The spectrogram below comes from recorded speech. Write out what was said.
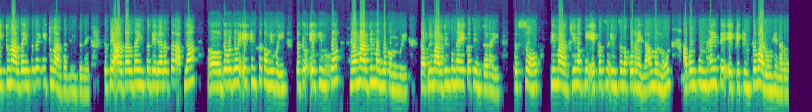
इथून अर्धा इंच जाईल इथून अर्धा इंच जाईल. तर ते अर्धा अर्धा इंच गेल्यानंतर आपला जवळजवळ एक इंच कमी होईल. तर तो एक इंच ह्या मार्जिन मधनं कमी होईल. तर आपली मार्जिन पुन्हा एकच इंच राहील. तर सो ती मार्जिन आपली एकच इंच नको राहिला म्हणून आपण पुन्हा इथे एक एक इंच वाढवून घेणार आहोत.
